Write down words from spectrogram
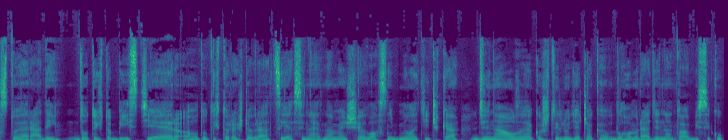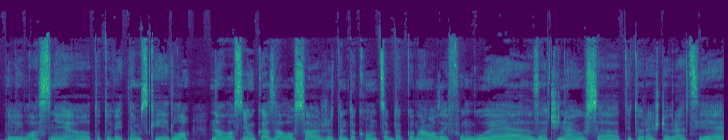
stoja rady do týchto bistier, e, do týchto reštaurácií, asi najznámejšia je vlastne Miletička, kde naozaj akože tí ľudia čakajú v dlhom rade na to, aby si kúpili vlastne e, toto vietnamské jedlo. No a vlastne ukázalo sa, že tento koncept ako naozaj funguje a začínajú sa tieto reštaurácie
